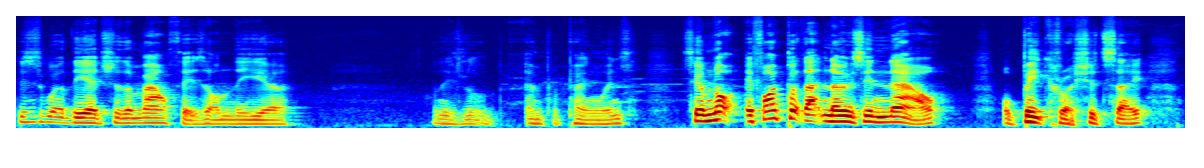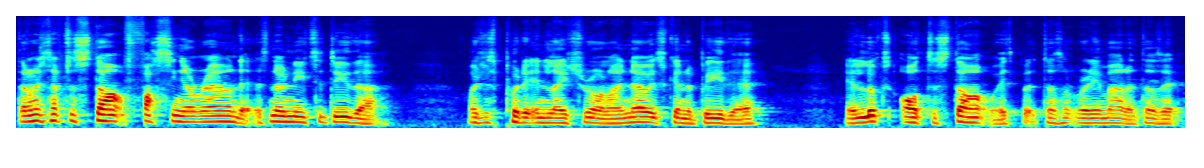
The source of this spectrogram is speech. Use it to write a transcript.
This is where the edge of the mouth is on the uh, on these little emperor penguins. See, I'm not. If I put that nose in now, or beaker, I should say, then I just have to start fussing around it. There's no need to do that. I just put it in later on. I know it's going to be there. It looks odd to start with, but it doesn't really matter, does it?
